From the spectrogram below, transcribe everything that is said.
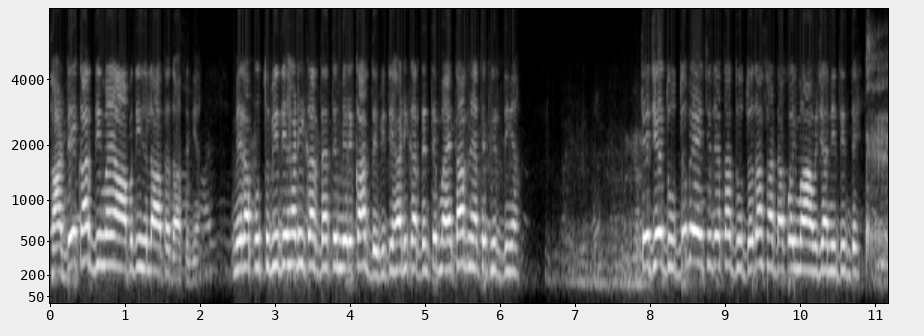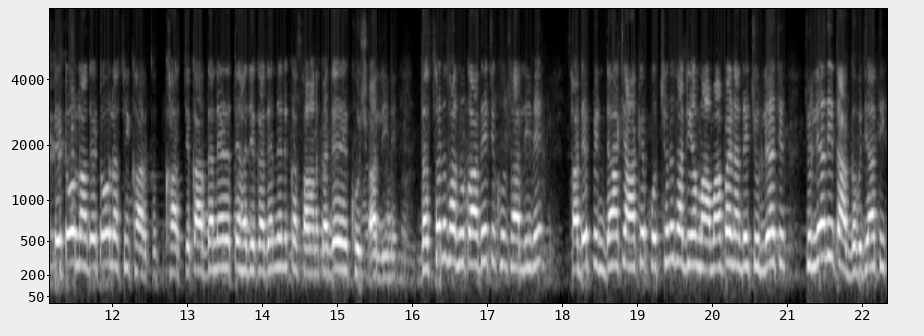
ਸਾਡੇ ਘਰ ਦੀ ਮੈਂ ਆਪ ਦੀ ਹਾਲਾਤ ਦੱਸਦੀ ਆ ਮੇਰਾ ਪੁੱਤ ਵੀ ਦਿਹਾੜੀ ਕਰਦਾ ਤੇ ਮੇਰੇ ਘਰ ਦੇ ਵੀ ਦਿਹਾੜੀ ਕਰਦੇ ਨੇ ਤੇ ਮੈਂ ਧਰਨਿਆਂ ਤੇ ਫਿਰਦੀ ਆ ਤੇ ਜੇ ਦੁੱਧ ਵੇਚਦੇ ਤਾਂ ਦੁੱਧ ਦਾ ਸਾਡਾ ਕੋਈ ਮੁਆਵਜ਼ਾ ਨਹੀਂ ਦਿੰਦੇ। ਤੇ ਢੋਲਾਂ ਦੇ ਢੋਲ ਅਸੀਂ ਖਰਚ ਖਰਚ ਕਰ ਦਿੰਦੇ ਨੇ ਤੇ ਹਜੇ ਕਹਦੇ ਨੇ ਕਿਸਾਨ ਕਦੇ ਖੁਸ਼ਹਾਲੀ ਨੇ। ਦੱਸਣ ਸਾਨੂੰ ਕਾਦੇ ਚ ਖੁਸ਼ਹਾਲੀ ਨੇ? ਸਾਡੇ ਪਿੰਡਾਂ ਚ ਆ ਕੇ ਪੁੱਛਣ ਸਾਡੀਆਂ ਮਾਵਾਂ ਭੈਣਾਂ ਦੇ ਚੁੱਲ੍ਹਿਆਂ ਚ ਚੁੱਲ੍ਹਿਆਂ ਦੀ ਤਾਂ ਅੱਗ ਬੁਝਾਤੀ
